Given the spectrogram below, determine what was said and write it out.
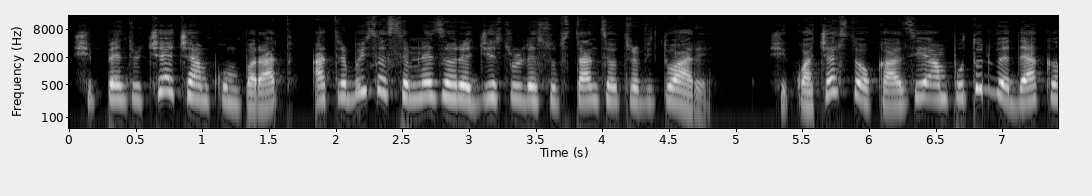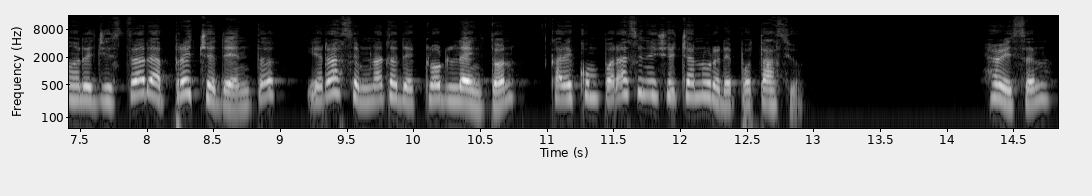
și pentru ceea ce am cumpărat a trebuit să semnez în registrul de substanțe otrăvitoare. Și cu această ocazie am putut vedea că înregistrarea precedentă era semnată de Claude Langton, care cumpărase niște cianură de potasiu. Harrison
